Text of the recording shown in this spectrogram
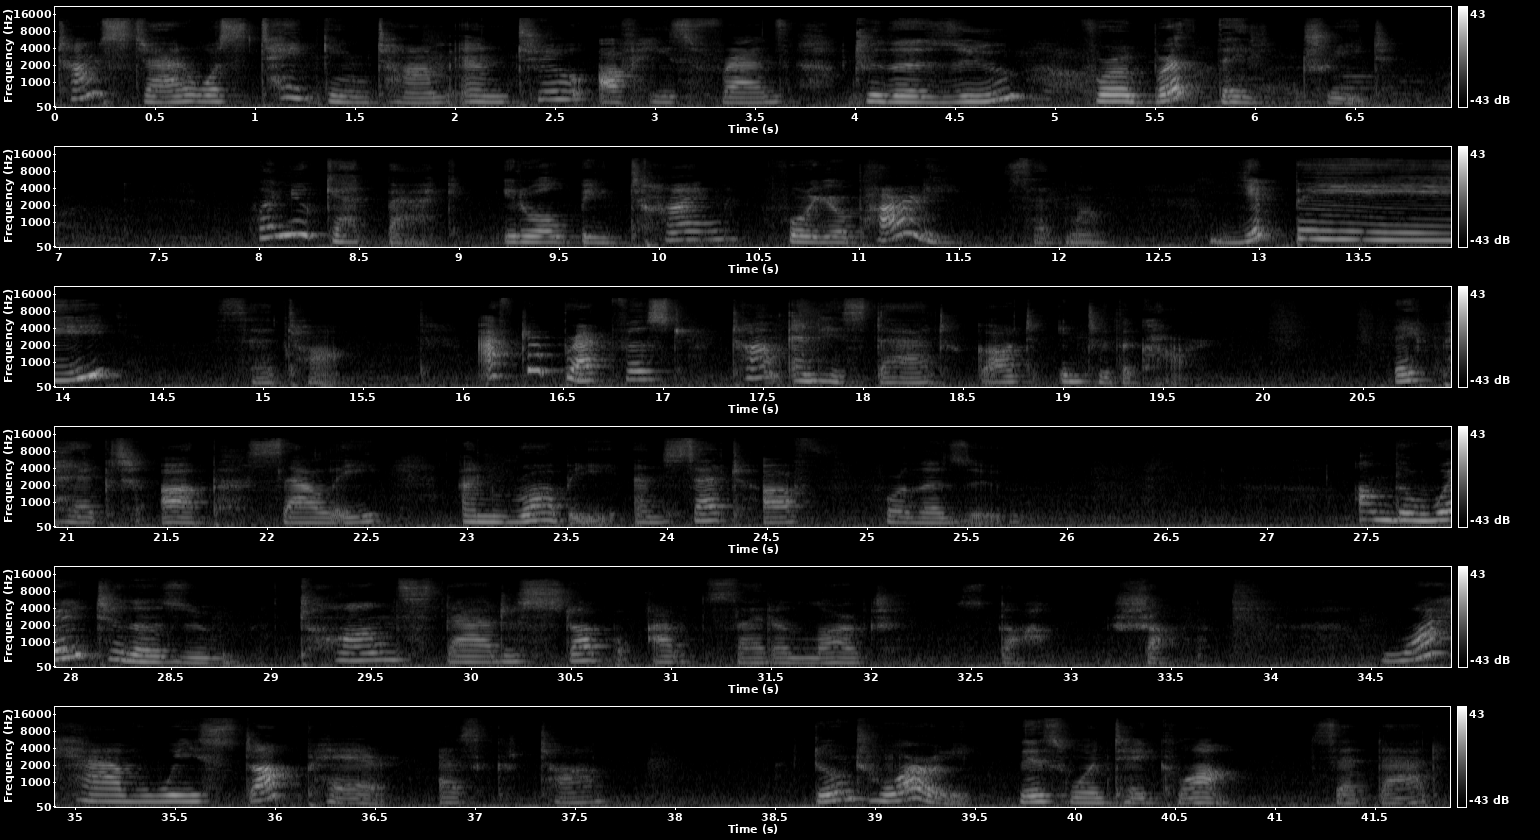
Tom's dad was taking Tom and two of his friends to the zoo for a birthday treat. When you get back, it will be time for your party, said Mom. Yippee, said Tom. Breakfast, Tom and his dad got into the car. They picked up Sally and Robbie and set off for the zoo. On the way to the zoo, Tom's dad stopped outside a large stop shop. Why have we stopped here? asked Tom. Don't worry, this won't take long, said Dad.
